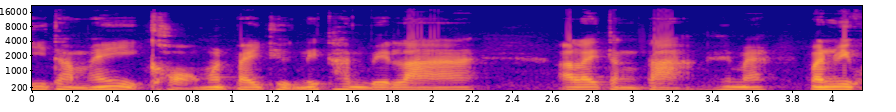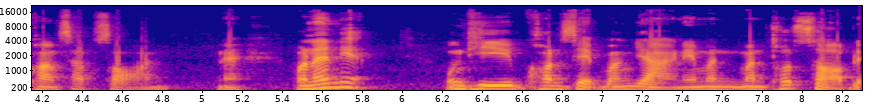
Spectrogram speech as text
ที่ทำให้ของมันไปถึงได้ทันเวลาอะไรต่างๆใช่ไหมมันมีความซับซ้อนนะเพราะนั้นเนี่ยบางทีคอนเซปต์บางอย่างเนี่ยมันมันทดสอบเ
